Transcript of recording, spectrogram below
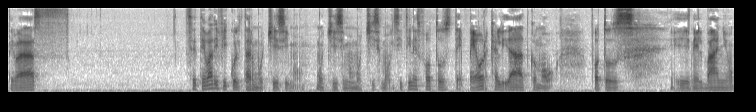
te vas se te va a dificultar muchísimo, muchísimo, muchísimo. Y si tienes fotos de peor calidad, como fotos en el baño,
